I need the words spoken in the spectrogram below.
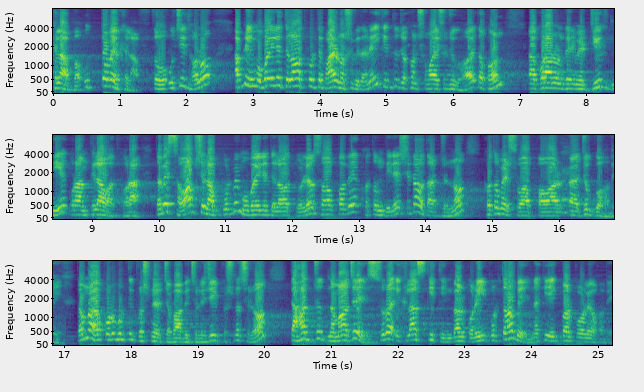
খেলাফ বা উত্তমের খেলাফ। তো উচিত হলো আপনি মোবাইলে তেলাওয়াত করতে পারেন, অসুবিধা নেই। কিন্তু যখন সময় সুযোগ হয়, তখন কোরআনুল করিমের জিদ নিয়ে কোরআন তেলাওয়াত করা। তবে সওয়াব সে লাভ করবে, মোবাইলে তেলাওয়াত করলেও সওয়াব পাবে, খতম দিলে সেটাও তার জন্য খতমের সওয়াব পাওয়ার যোগ্য হবে। তো আমরা পরবর্তী প্রশ্নের জবাবে চলে যাই। প্রশ্ন ছিল, তাহাজ্জুদ নামাজে সূরা ইখলাস কি তিনবার করেই পড়তে হবে, নাকি একবার পড়লেও হবে?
